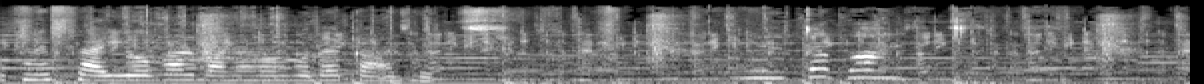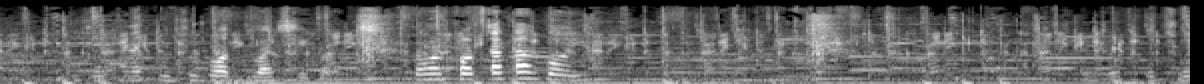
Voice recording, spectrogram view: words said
এখানে ফ্লাইওভার বানানোর বোধহয় কাজ হচ্ছে। যেখানে প্রচুর বদমাসি করছে। তোমার পতাকা কই? প্রচুর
